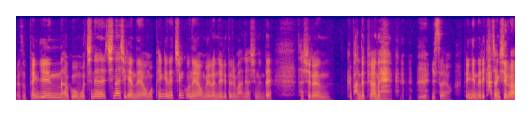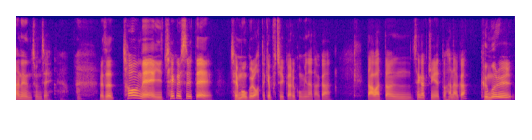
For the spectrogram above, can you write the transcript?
그래서 펭귄하고 뭐 친해, 친하시겠네요. 뭐 펭귄의 친구네요. 뭐 이런 얘기들을 많이 하시는데 사실은 그 반대편에 있어요. 펭귄들이 가장 싫어하는 존재. 그래서 처음에 이 책을 쓸 때 제목을 어떻게 붙일까를 고민하다가 나왔던 생각 중에 또 하나가 그물을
